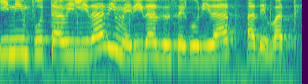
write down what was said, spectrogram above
Inimputabilidad y medidas de seguridad a debate.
